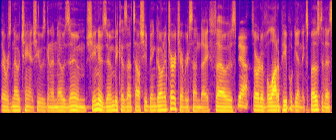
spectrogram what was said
there was no chance she was going to know Zoom. She knew Zoom because that's how she'd been going to church every Sunday. So it was yeah. sort of a lot of people getting exposed to this.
